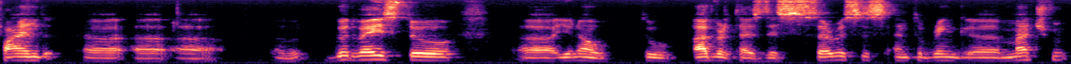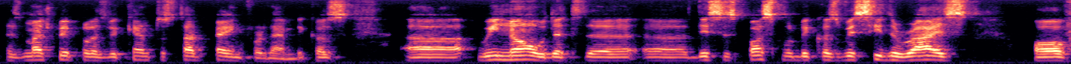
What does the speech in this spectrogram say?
find good ways to, you know, to advertise these services and to bring uh, much as much people as we can to start paying for them because uh, we know that uh, this is possible because we see the rise of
